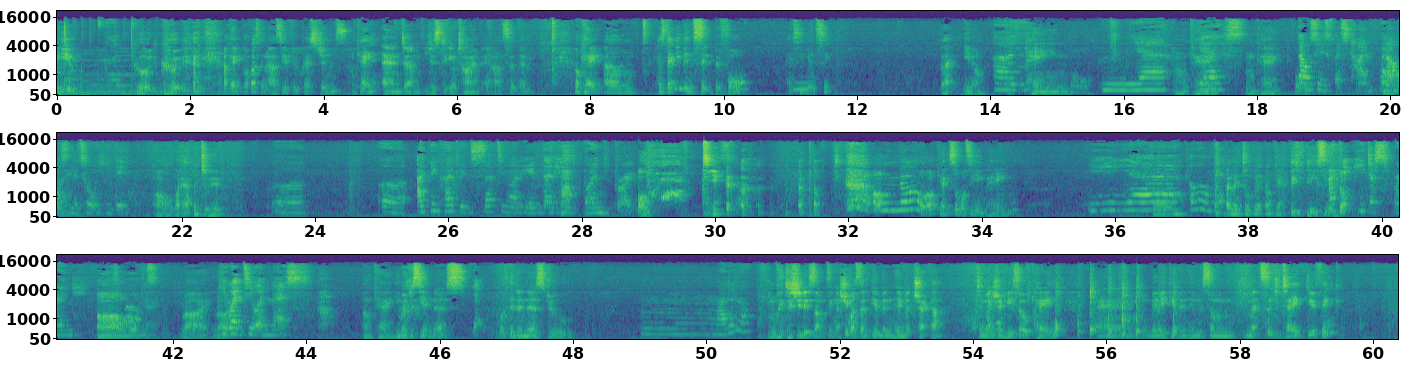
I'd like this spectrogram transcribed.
Good, good. Good. okay, Gopa's going to ask you a few questions, okay? And um, you just take your time and answer them. Okay, um, has Daddy been sick before? Has he been sick? Like, you know, Um, with pain or. Mm, yeah. Okay. Yes. Okay. That was his first time. When I was Oh. little, he did. Oh, what happened to him? Uh, uh, I think I've been sitting on him, then his bones broke. Oh, dear. oh no. Okay, so was he in pain? Yeah, a little bit. A little bit. Okay. Did, did he see I a think doctor? he just sprained. Oh, bones. okay. Right, He went to a nurse. Okay, he went to see a nurse. Yeah. What did the nurse do? Mm, I don't know. she did something. She must have given him a checkup to make sure he's okay, and maybe given him some medicine to take. Do you think?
